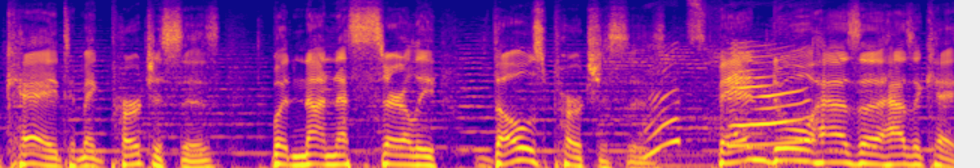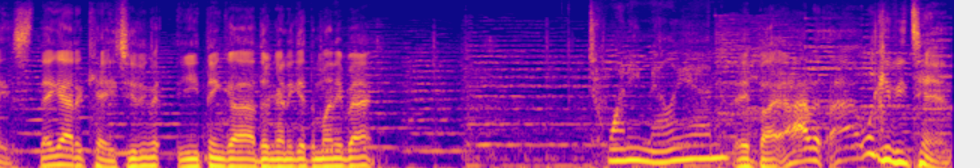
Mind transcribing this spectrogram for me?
okay to make purchases, but not necessarily those purchases. That's fair. FanDuel has a has a case. They got a case. You think you think uh, they're going to get the money back? 20 million? They'd I, I, we'll give you ten.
